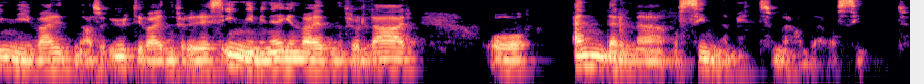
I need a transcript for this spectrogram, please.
inn i verden, altså ut i verden, for å reise inn i min egen verden, for å lære å endre meg og sinnet mitt som jeg hadde. Var sint.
